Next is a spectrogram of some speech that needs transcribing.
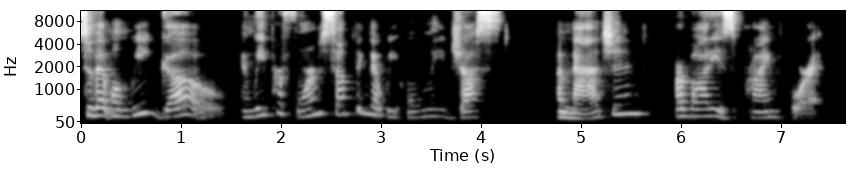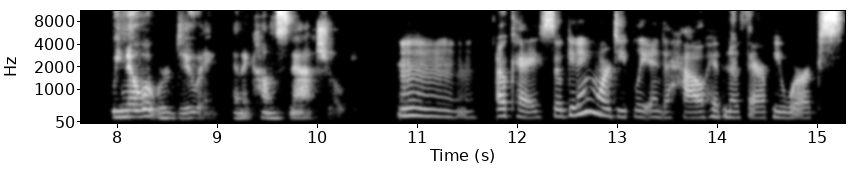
so that when we go and we perform something that we only just imagined, our body is primed for it. We know what we're doing and it comes naturally. Mm, okay. So, getting more deeply into how hypnotherapy works,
